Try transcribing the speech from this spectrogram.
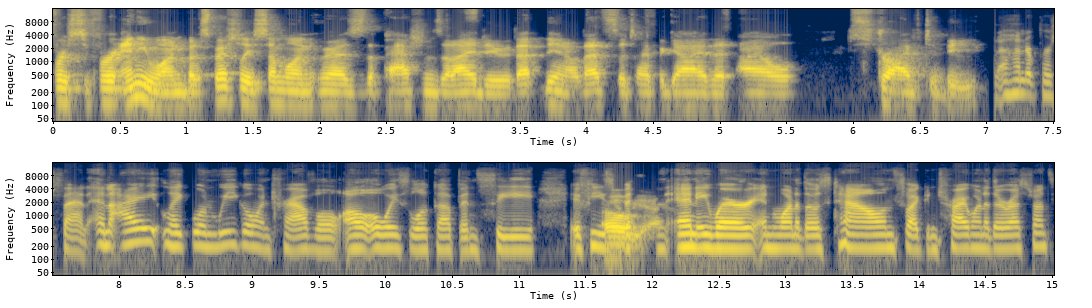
for for anyone, but especially someone who has the passions that I do, that you know, that's the type of guy that I'll strive to be. Hundred percent. And I like when we go and travel, I'll always look up and see if he's Oh, been yeah. anywhere in one of those towns so I can try one of their restaurants.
